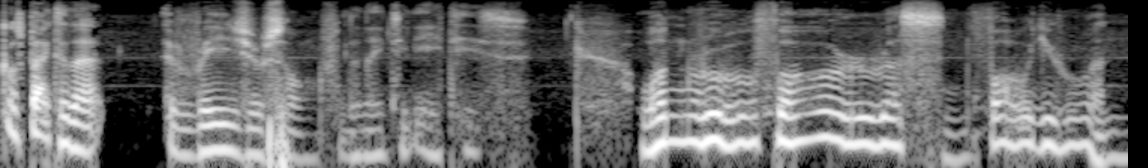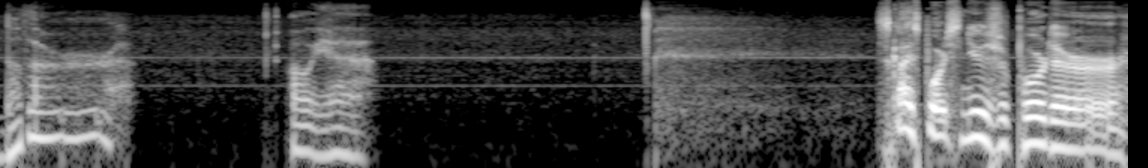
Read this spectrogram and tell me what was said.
goes back to that Erasure song from the 1980s. One rule for us and for you another. Oh yeah. Sky Sports News reporter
